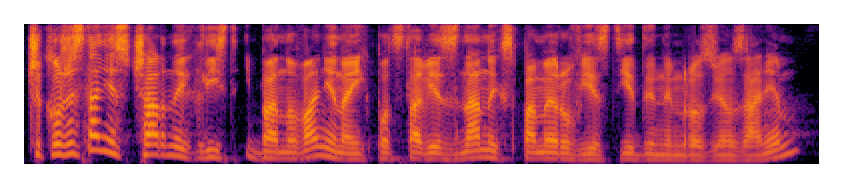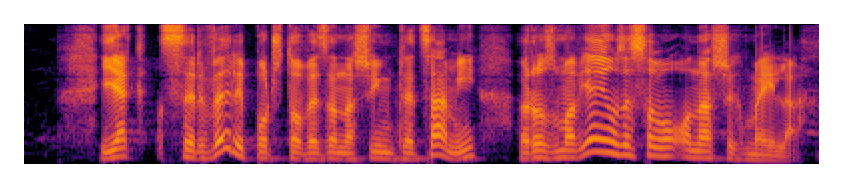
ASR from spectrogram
Czy korzystanie z czarnych list i banowanie na ich podstawie znanych spamerów jest jedynym rozwiązaniem? Jak serwery pocztowe za naszymi plecami rozmawiają ze sobą o naszych mailach?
